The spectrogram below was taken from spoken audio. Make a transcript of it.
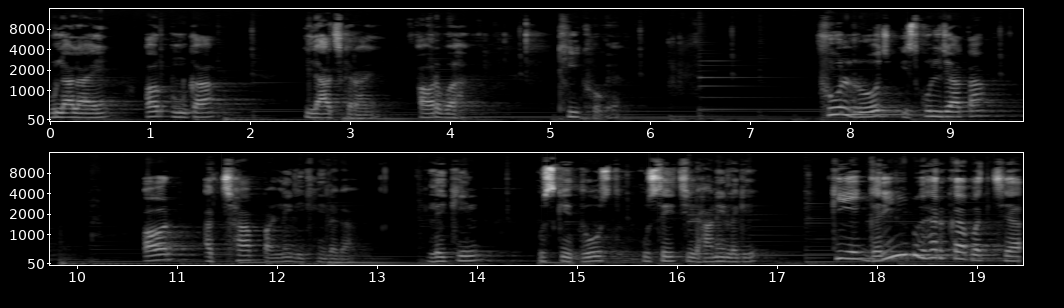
बुला लाए और उनका इलाज कराए और वह ठीक हो गया। फूल रोज स्कूल जाता और अच्छा पढ़ने लिखने लगा, लेकिन उसके दोस्त उसे चिढ़ाने लगे कि एक गरीब घर का बच्चा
